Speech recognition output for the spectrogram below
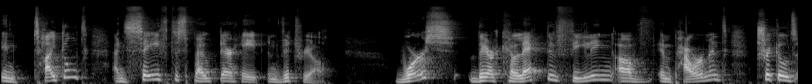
entitled, and safe to spout their hate and vitriol. Worse, their collective feeling of empowerment trickles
